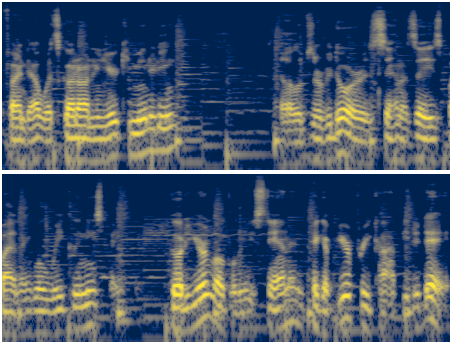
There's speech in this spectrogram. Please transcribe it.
to find out what's going on in your community? El Observador is San Jose's bilingual weekly newspaper. Go to your local newsstand and pick up your free copy today.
